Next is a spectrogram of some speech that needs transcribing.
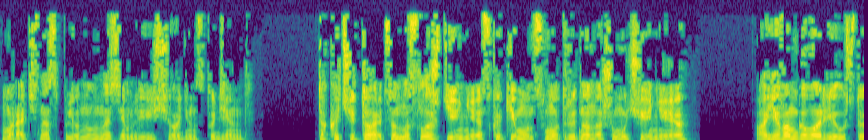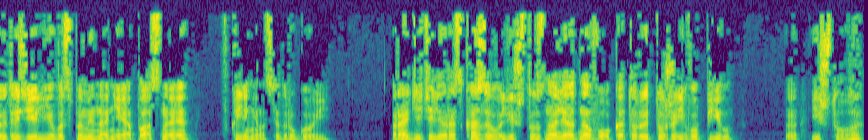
Мрачно сплюнул на землю еще один студент. Так и читается наслаждение, с каким он смотрит на наше мучение. А я вам говорил, что это зелье воспоминания опасное, вклинился другой. Родители рассказывали, что знали одного, который тоже его пил. Э, и что?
